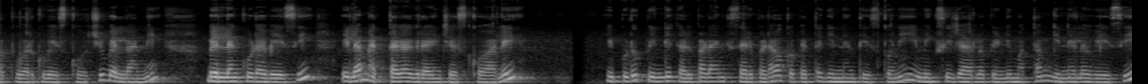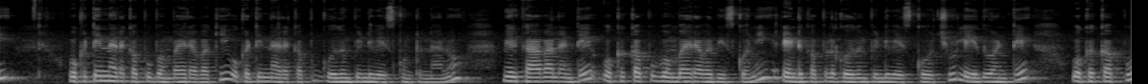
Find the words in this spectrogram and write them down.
కప్పు వరకు వేసుకోవచ్చు బెల్లాన్ని. బెల్లం కూడా వేసి ఇలా మెత్తగా గ్రైండ్ చేసుకోవాలి. ఇప్పుడు పిండి కలపడానికి సరిపడా ఒక పెద్ద గిన్నెను తీసుకొని ఈ మిక్సీ జార్లో పిండి మొత్తం గిన్నెలో వేసి ఒకటిన్నర కప్పు బొంబాయి రవ్వకి ఒకటిన్నర కప్పు గోధుమ పిండి వేసుకుంటున్నాను. మీరు కావాలంటే ఒక కప్పు బొంబాయి రవ్వ తీసుకొని రెండు కప్పుల గోధుమ పిండి వేసుకోవచ్చు. లేదు అంటే ఒక కప్పు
